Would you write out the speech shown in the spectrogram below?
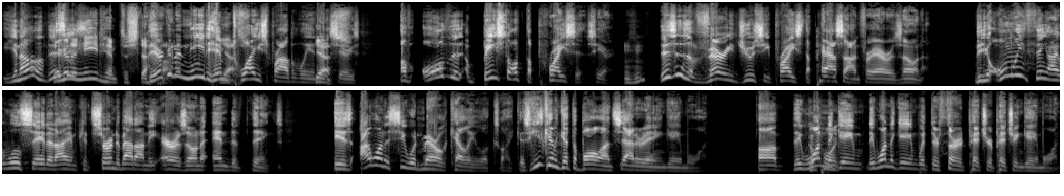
you know, this they're going to need him to step. They're going to need him Yes. twice probably in Yes. this series. Of all the based off the prices here, Mhm. this is a very juicy price to pass on for Arizona. The only thing I will say that I am concerned about on the Arizona end of things is I want to see what Merrill Kelly looks like because he's going to get the ball on Saturday in Game One. Uh, they won the game. They won the game with their third pitcher pitching Game One.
